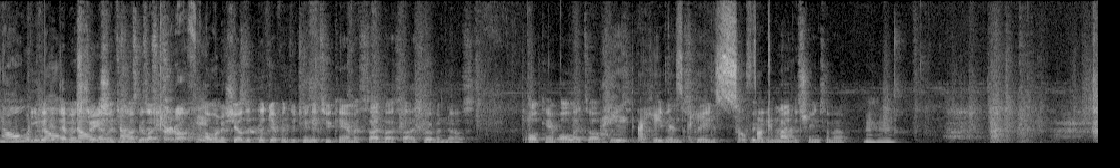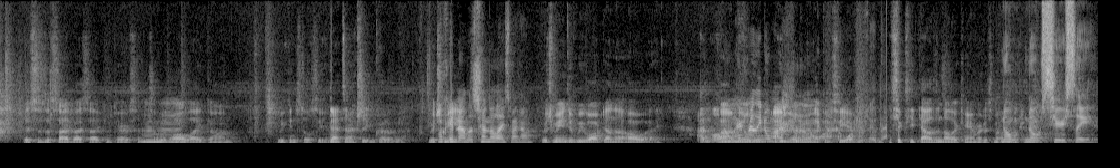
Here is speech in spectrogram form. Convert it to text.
no. What do you mean? no, Everyone, no, everyone turn no. off your lights. Turn off. Okay. I want to show the, the difference between the two cameras side by side so everyone knows. All cam, all lights off, I please. hate- I hate Even this. I hate screen. this so or if you can hide the screen somehow. Mm-hmm. This is the side by side comparison. So with all light gone, we can still see it. That's actually incredible. Which Okay, means, now let's turn the lights back on. which means if we walk down the hallway, I'm I'm, almost. the, I only, really don't I'm the only one that can see everything. A sixty thousand dollar camera to smell. No, no, seriously.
